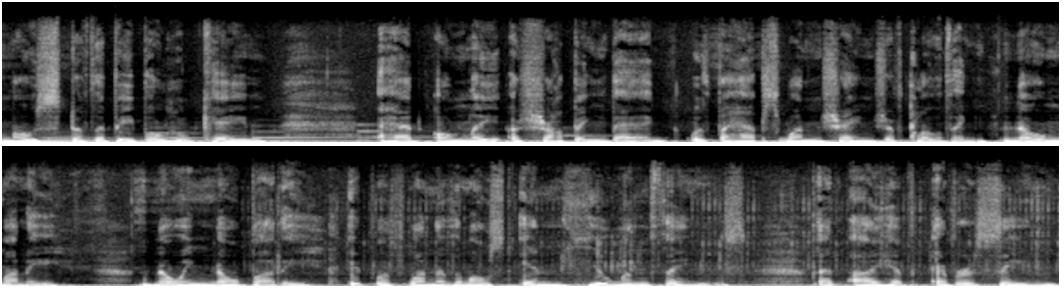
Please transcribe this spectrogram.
Most of the people who came had only a shopping bag with perhaps one change of clothing, no money, knowing nobody. It was one of the most inhuman things that I have ever seen.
